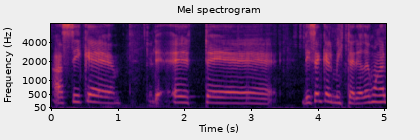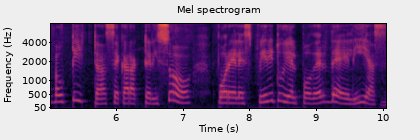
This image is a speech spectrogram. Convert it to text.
Así que este dicen que el misterio de Juan el Bautista se caracterizó por el espíritu y el poder de Elías,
